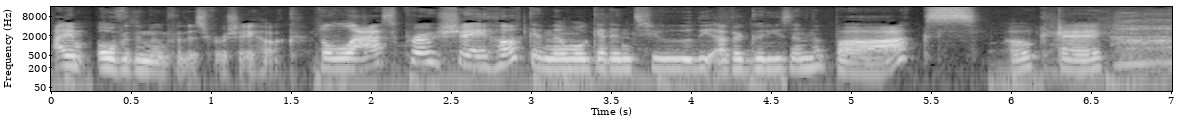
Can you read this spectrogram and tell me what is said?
I am over the moon for this crochet hook. The last crochet hook, and then we'll get into the other goodies in the box. Okay.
